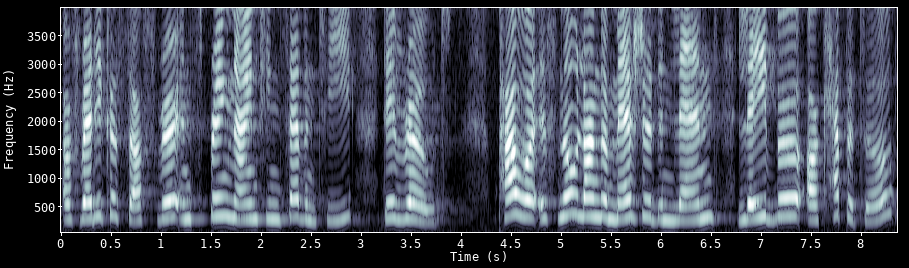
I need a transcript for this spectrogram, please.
of Radical Software in spring 1970, they wrote, Power is no longer measured in land, labor, or capital,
